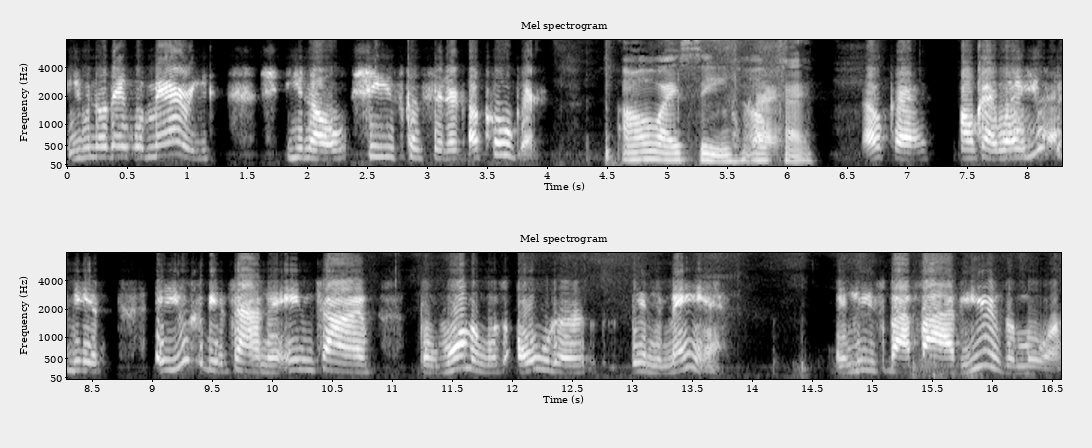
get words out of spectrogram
Even though they were married, you know, she's considered a cougar. oh, I see. Okay. Okay. Okay. Okay, well, it used to be a, it used to be a time that any time the woman was older than the man, at least by five years or more,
